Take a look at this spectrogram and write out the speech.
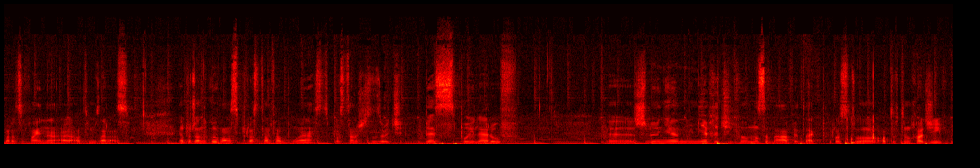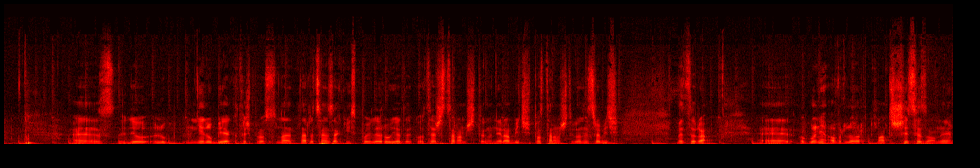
bardzo fajne, ale o tym zaraz. Na początku mam sprostą fabułę, postaram się to zrobić bez spoilerów, e, żeby nie, nie psuć nikomu zabawy, tak? Po prostu o to w tym chodzi. E, nie lubię, jak ktoś po prostu na, na recenzjach mi spoileruje, tylko też staram się tego nie robić i postaram się tego nie zrobić. Więc dobra. E, ogólnie Overlord ma 3 sezony,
